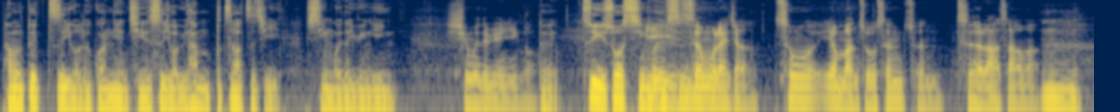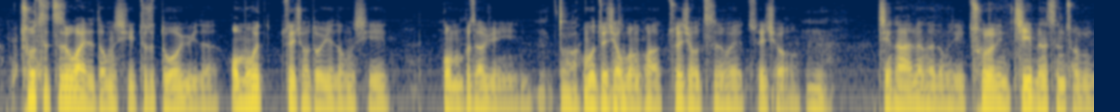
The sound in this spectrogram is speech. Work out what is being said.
他们对自由的观念，其实是由于他们不知道自己行为的原因。行为的原因哦。对，至于说行为是生物来讲，生物要满足生存，吃喝拉撒嘛。嗯。除此之外的东西就是多余的。我们会追求多余的东西，我们不知道原因。嗯，对啊。我们追求文化，追求智慧，追求嗯。其他的任何东西，除了你基本的生存。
